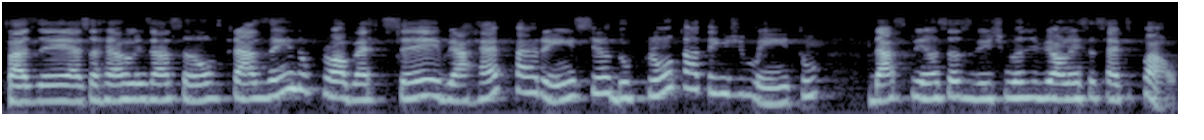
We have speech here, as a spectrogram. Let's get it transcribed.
fazer essa reorganização, trazendo para o Albert Seib a referência do pronto atendimento das crianças vítimas de violência sexual.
